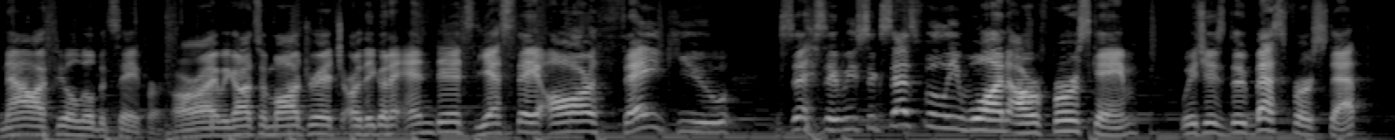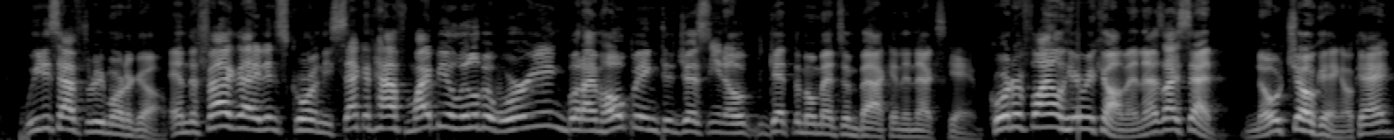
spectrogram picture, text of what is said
Now I feel a little bit safer. All right, we got to Modric. Are they going to end it? Yes, they are. Thank you so we successfully won our first game, which is the best first step. We just have three more to go. And the fact that I didn't score in the second half might be a little bit worrying, but I'm hoping to just, you know, get the momentum back in the next game. Quarterfinal, here we come. And as I said, no choking, okay?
